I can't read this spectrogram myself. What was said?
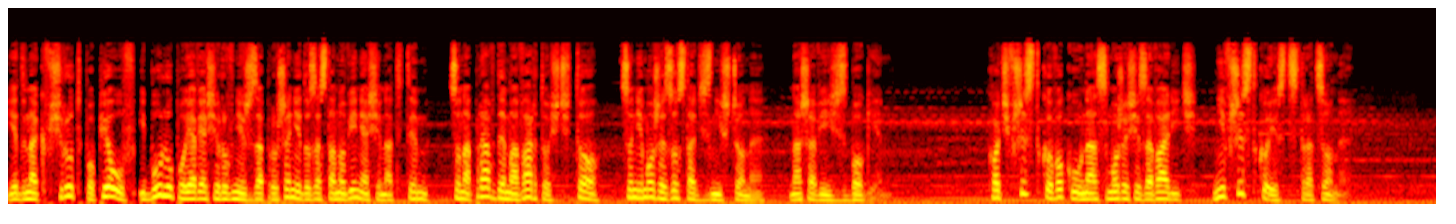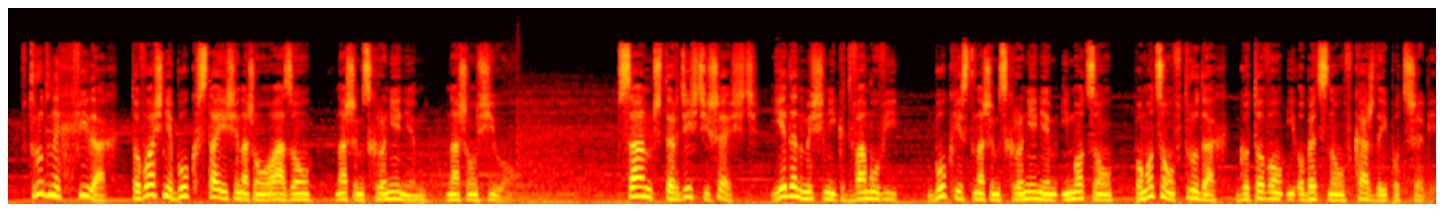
Jednak wśród popiołów i bólu pojawia się również zaproszenie do zastanowienia się nad tym, co naprawdę ma wartość to, co nie może zostać zniszczone, nasza więź z Bogiem. Choć wszystko wokół nas może się zawalić, nie wszystko jest stracone. W trudnych chwilach to właśnie Bóg staje się naszą oazą, naszym schronieniem, naszą siłą. Psalm 46, 1 myślnik 2 mówi: Bóg jest naszym schronieniem i mocą, pomocą w trudach, gotową i obecną w każdej potrzebie.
